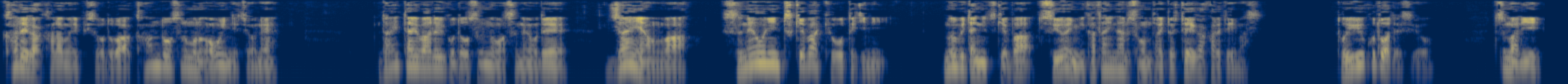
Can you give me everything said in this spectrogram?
彼が絡むエピソードは感動するものが多いんですよね。大体悪いことをするのはスネ夫で、ジャイアンはスネ夫につけば強敵に、のび太につけば強い味方になる存在として描かれています。ということはですよ。つまり、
